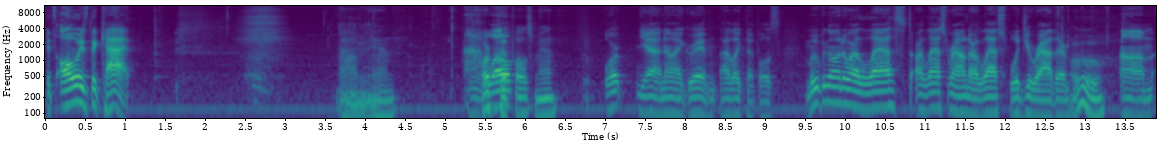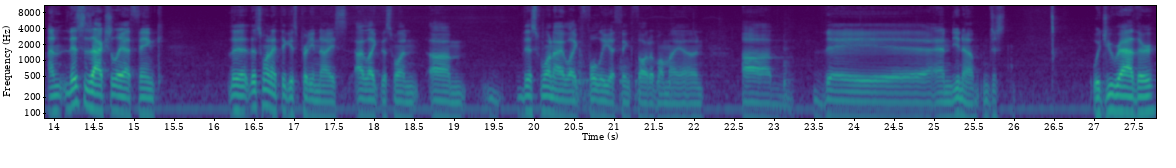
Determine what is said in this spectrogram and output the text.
It's always the cat. Oh man. Or well, pitbulls, man. Or yeah, no, I agree. I like pitbulls. Moving on to our last, our last round, our last would you rather. Ooh. Um, and this is actually, I think, the this one I think is pretty nice. I like this one. Um, this one I like fully, I think, thought of on my own. Um, they and you know, just would you rather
